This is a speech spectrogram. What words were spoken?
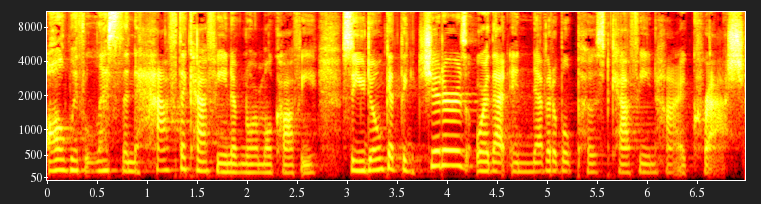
all with less than half the caffeine of normal coffee, so you don't get the jitters or that inevitable post caffeine high crash.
